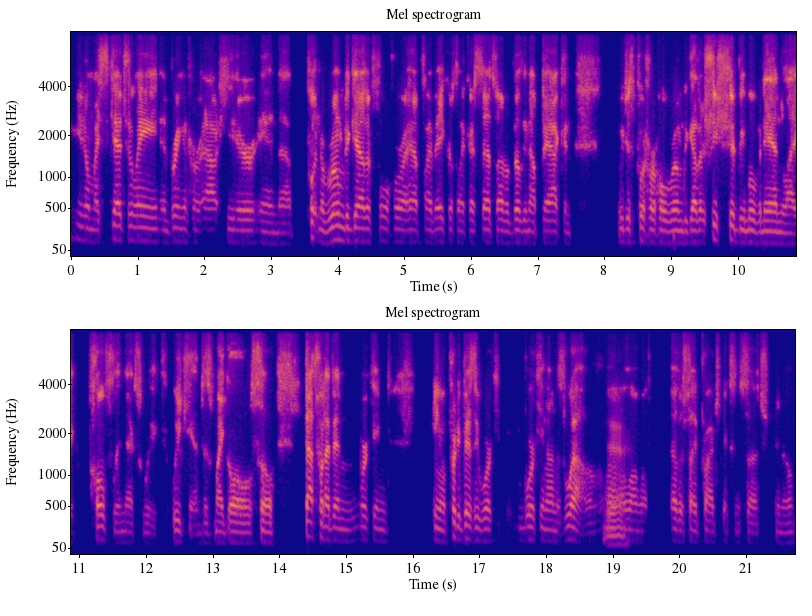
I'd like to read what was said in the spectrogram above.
you know, my scheduling and bringing her out here and uh, putting a room together for her. I have five acres, like I said, so I have a building out back, and we just put her whole room together. She should be moving in like hopefully next week, weekend is my goal. So that's what I've been working you know pretty busy work working on as well uh, Yeah. along with other side projects and such you know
